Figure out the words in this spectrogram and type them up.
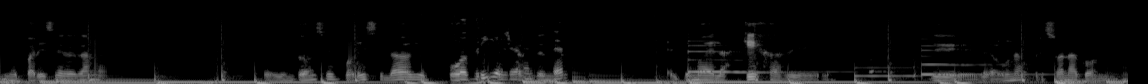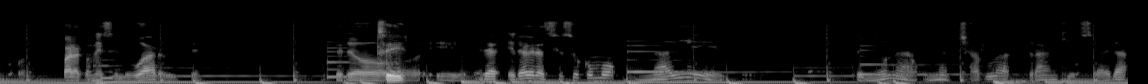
me parece que gana. Y entonces por ese lado yo podría entender el tema de las quejas de, de, algunas personas con, para con ese lugar, ¿viste? Pero eh, era, gracioso como nadie tenía una, charla tranqui, o sea, era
